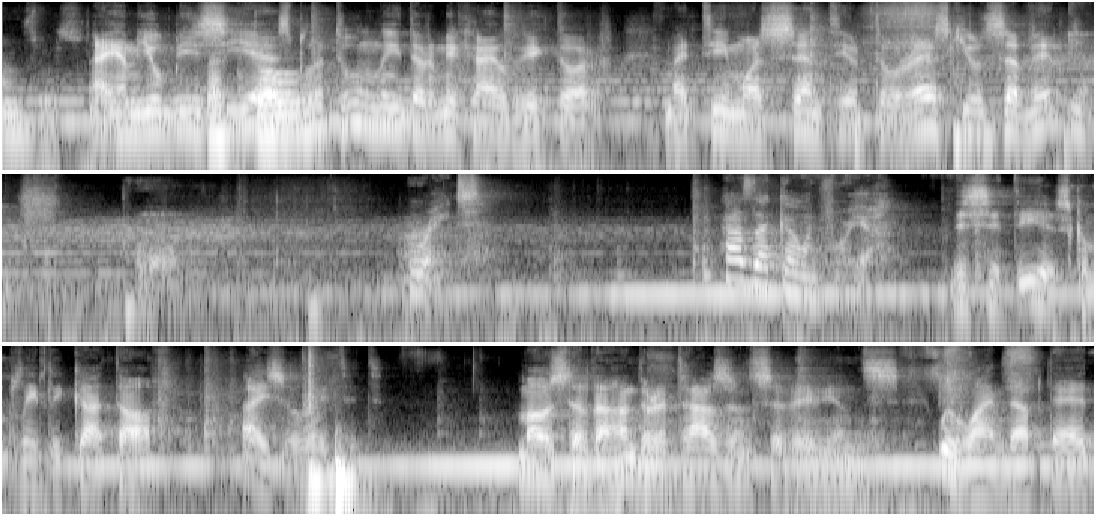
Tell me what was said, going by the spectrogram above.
am fierce. I am UBCS Victor. platoon leader Mikhail Victor. My team was sent here to rescue civilians. Right. How's that going for you? The city is completely cut off, isolated. Most of the hundred thousand civilians will wind up dead.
